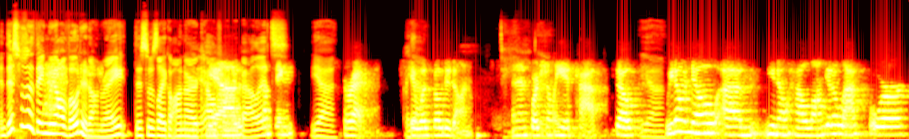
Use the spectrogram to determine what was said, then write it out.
And this was a thing we all voted on, right? This was like on our Yeah. California Yeah, ballots. Yeah. correct. Yeah. It was voted on, and unfortunately, it passed. So Yeah. we don't know, um, you know, how long it'll last for,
